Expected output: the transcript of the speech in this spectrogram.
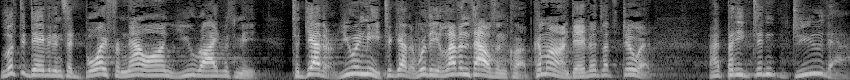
looked at David and said, Boy, from now on, you ride with me. Together, you and me, together. We're the 11,000 club. Come on, David, let's do it. Right? But he didn't do that.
